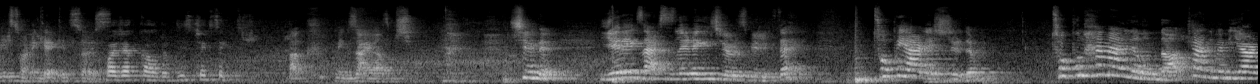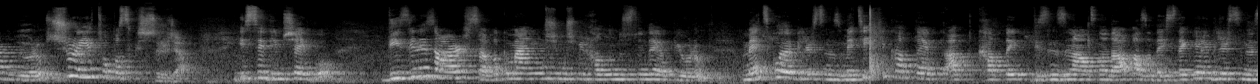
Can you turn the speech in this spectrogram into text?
bir sonraki hareketi söylesin. Bacak kaldır, diz çek sektir. Bak ne güzel yazmışım. Şimdi yer egzersizlerine geçiyoruz birlikte. Topu yerleştirdim. Topun hemen yanında kendime bir yer buluyorum. Şurayı topa sıkıştıracağım. İstediğim şey bu. Diziniz ağrırsa, bakın ben yumuş yumuş bir halının üstünde yapıyorum. Met koyabilirsiniz. Meti iki katlayıp, at- katlayıp dizinizin altına daha fazla destek verebilirsiniz.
